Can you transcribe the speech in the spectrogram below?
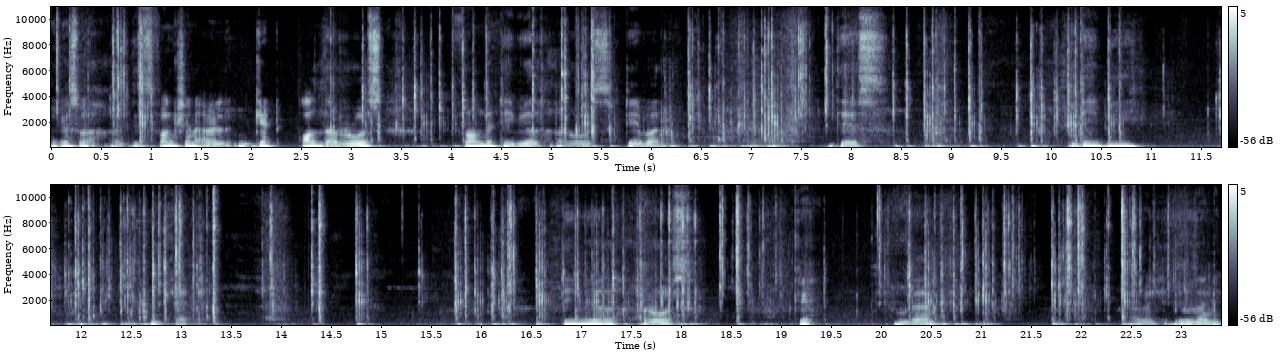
okay so with this function i will get all the rows from the tbl roles table. This db get tbl roles. Okay and then i will use an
